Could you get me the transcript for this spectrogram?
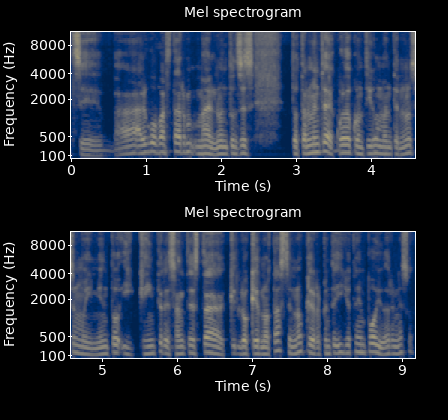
se va, algo va a estar mal, ¿no? Entonces, totalmente de acuerdo contigo, mantenernos en movimiento y qué interesante está lo que notaste, ¿no? Que de repente, y yo también puedo ayudar en eso,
